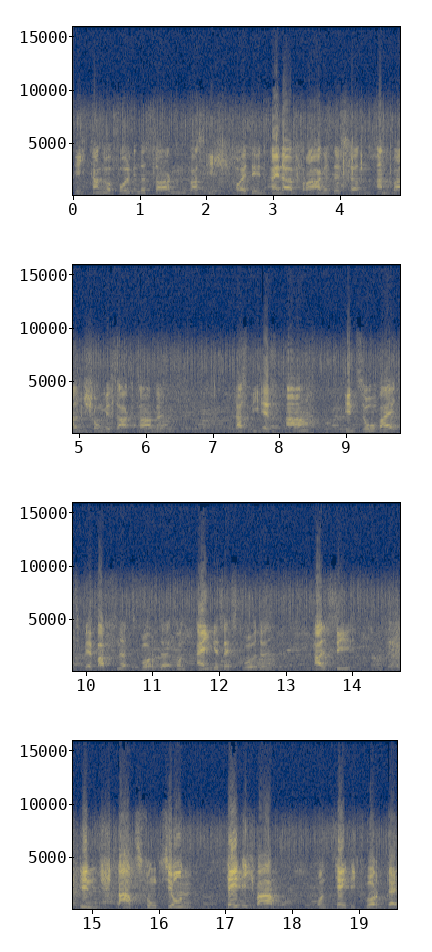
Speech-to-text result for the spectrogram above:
Ich kann nur Folgendes sagen, was ich heute in einer Frage des Herrn Anwalts schon gesagt habe, dass die SA insoweit bewaffnet wurde und eingesetzt wurde, als sie in Staatsfunktion tätig war und tätig wurde.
